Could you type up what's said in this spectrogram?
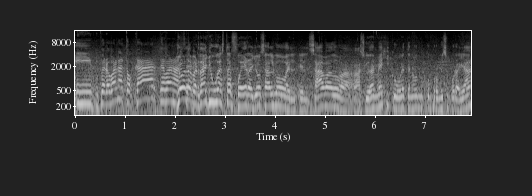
Y, pero van a tocar, ¿qué van a Yo hacer? la verdad yo voy a estar fuera, yo salgo el, el sábado a, a Ciudad de México, voy a tener un compromiso por allá,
